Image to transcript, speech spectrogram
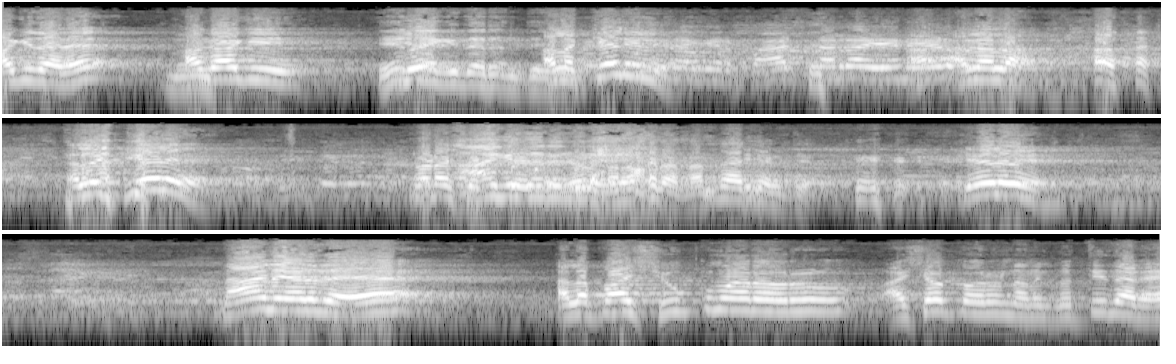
ಆಗಿದ್ದಾರೆ. ಹಾಗಾಗಿ ಏನಾಗಿದ್ದಾರೆ ಅಂತ ಅಲ್ಲ ಕೇಳಿ. ಅಲ್ಲಲ್ಲ. ಅಲ್ಲ ಕೇಳಿ. ನೋಡ ಕೇಳಿ. ನಾನು ಹೇಳಿದೆ ಅಲ್ಲಪ್ಪ ಶಿವಕುಮಾರ್ ಅವರು ಅಶೋಕ್ ಅವರು ನನಗೆ ಗೊತ್ತಿದ್ದಾರೆ.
